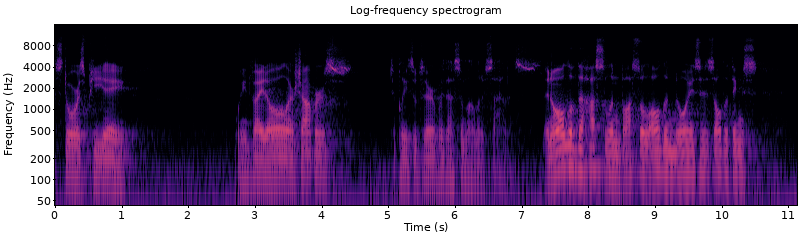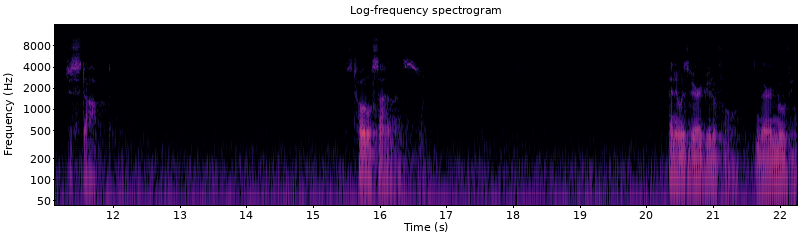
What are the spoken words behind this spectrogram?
store's PA. We invite all our shoppers to please observe with us a moment of silence. And all of the hustle and bustle, all the noises, all the things just stopped. It's total silence. And it was very beautiful very moving.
